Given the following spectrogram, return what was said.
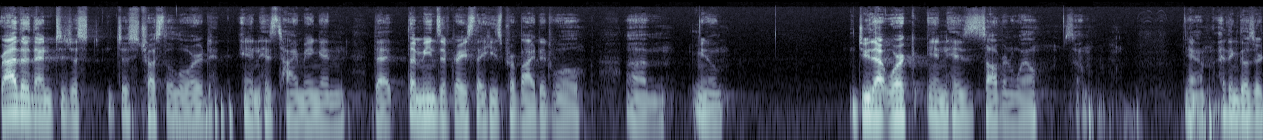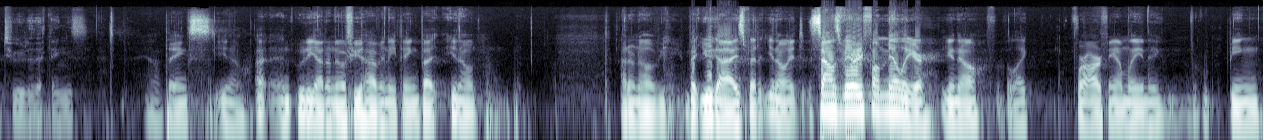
rather than to just just trust the Lord in His timing and that the means of grace that He's provided will, um, you know, do that work in His sovereign will. So, yeah, I think those are two of the things. Yeah, thanks. You know, uh, and Udi, I don't know if you have anything, but you know, I don't know, you, but you guys, but you know, it sounds very familiar. You know, like for our family, being,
